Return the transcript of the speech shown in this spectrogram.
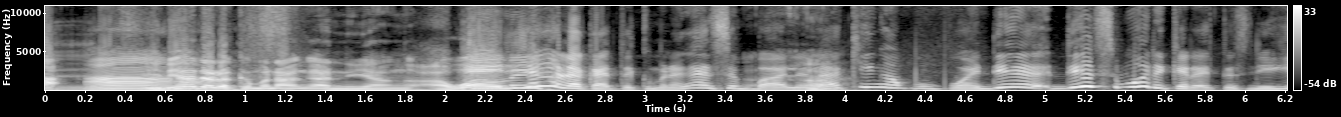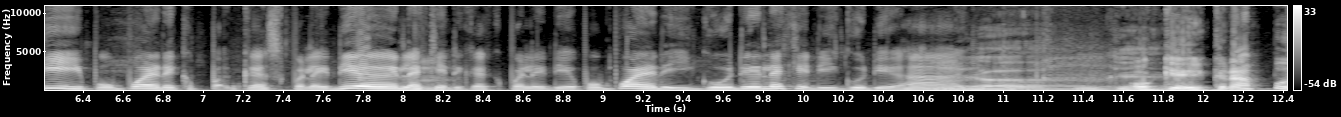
ha, awak. Ha, Ini ha. adalah kemenangan yang Eh, awal ni. janganlah kata kemenangan sebab lelaki dengan perempuan dia dia semua ada karakter sendiri. Perempuan ada kepa- keras kepala dia, lelaki ada keras kepala dia. Perempuan ada ego dia, lelaki ada ego dia. Ha gitu. Ya. Okey. Okey, kenapa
